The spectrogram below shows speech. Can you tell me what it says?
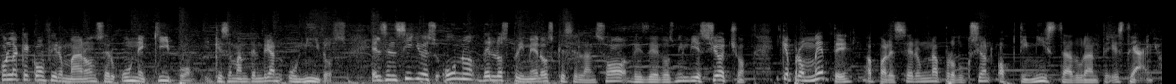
con la que confirmaron ser un equipo y que se mantendrían unidos. El sencillo es uno de los primeros que se lanzó desde 2018 y que promete aparecer en una producción optimista durante este año.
